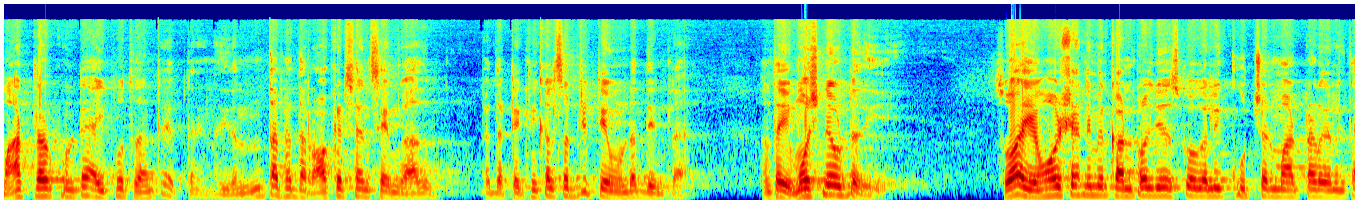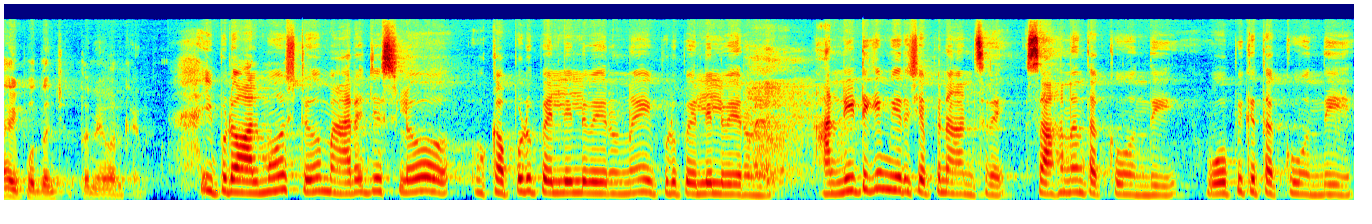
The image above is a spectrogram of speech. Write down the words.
మాట్లాడుకుంటే అయిపోతుంది అంటే చెప్తాను నేను. ఇదంతా పెద్ద రాకెట్ సైన్స్ ఏం కాదు. పెద్ద టెక్నికల్ సబ్జెక్ట్ ఏమి ఉండదు దీంట్లో. అంత ఎమోషనే ఉంటుంది. సో ఆ ఎమోషన్ని మీరు కంట్రోల్ చేసుకోగలిగి కూర్చొని మాట్లాడగలిగితే అయిపోద్దని చెప్తాను ఎవరికైనా. ఇప్పుడు ఆల్మోస్ట్ మ్యారేజెస్లో ఒకప్పుడు పెళ్ళిళ్ళు వేరున్నాయి ఇప్పుడు పెళ్ళిళ్ళు వేరున్నాయి. అన్నిటికీ మీరు చెప్పిన ఆన్సరే సహనం తక్కువ ఉంది ఓపిక తక్కువ ఉంది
